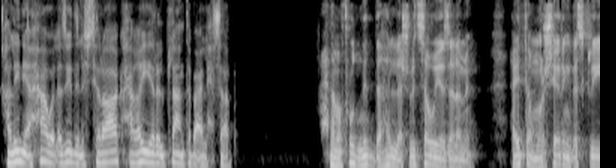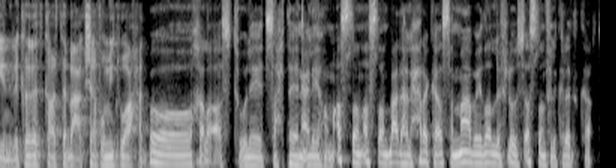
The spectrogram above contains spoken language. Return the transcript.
خليني أحاول أزيد الاشتراك حغير ال plan تبع الحساب. إحنا المفروض نبدأ هلا. شو بتسوي يا زلمة؟ هيثم we're sharing the screen ال credit card تبعك شافوا 100 واحد. أوه خلاص too late صحتين عليهم. أصلا أصلا بعد هالحركة أصلا ما بيضل فلوس أصلا في ال credit card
